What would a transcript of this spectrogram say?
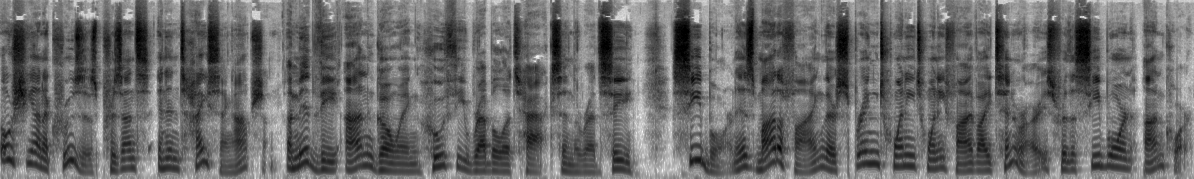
Oceania Cruises presents an enticing option. Amid the ongoing Houthi rebel attacks in the Red Sea, Seabourn is modifying their spring 2025 itineraries for the Seabourn Encore.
